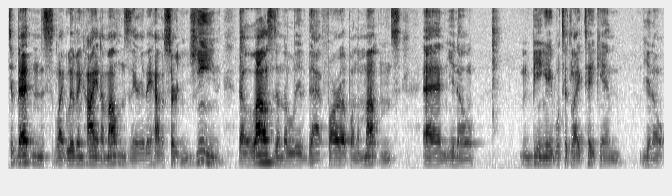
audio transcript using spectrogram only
Tibetans like living high in the mountains there they have a certain gene that allows them to live that far up on the mountains and you know being able to like take in you know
